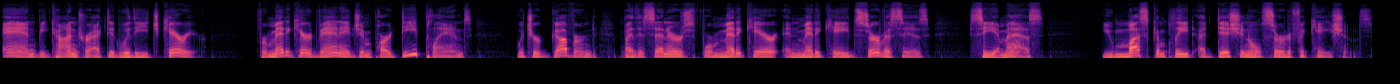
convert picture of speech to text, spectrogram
and be contracted with each carrier. For Medicare Advantage and Part D plans, which are governed by the Centers for Medicare and Medicaid Services, CMS, you must complete additional certifications.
